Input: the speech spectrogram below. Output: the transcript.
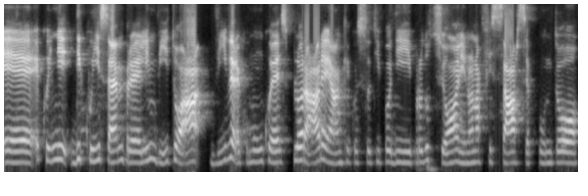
E, e, quindi di qui sempre l'invito a vivere, comunque esplorare anche questo tipo di produzioni, non affissarsi appunto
